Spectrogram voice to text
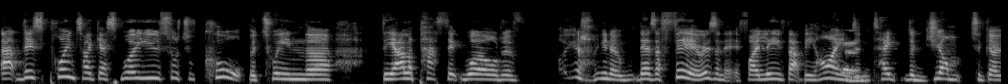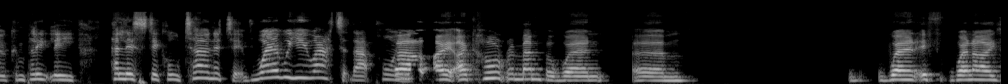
at this point, I guess, were you sort of caught between the the allopathic world of you know there's a fear isn't it? If i leave that behind yeah. and take the jump to go completely holistic alternative where were you at at that point? Well i i can't remember when um when if when i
